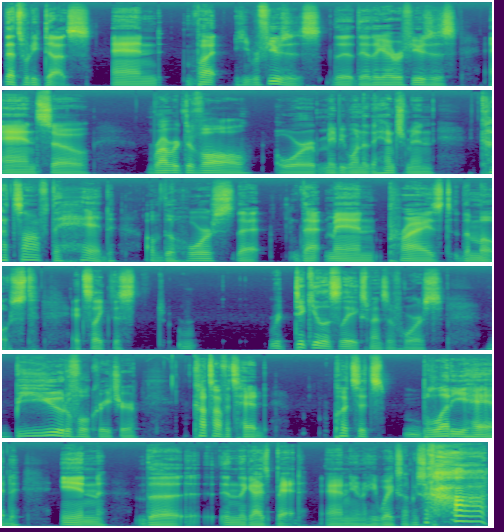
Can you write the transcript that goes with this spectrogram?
that's what he does. And but he refuses. The the other guy refuses, and so Robert Duvall or maybe one of the henchmen cuts off the head of the horse that that man prized the most. It's like this r- ridiculously expensive horse, beautiful creature. Cuts off its head, puts its bloody head in the in the guy's bed, and you know he wakes up. He's like ah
